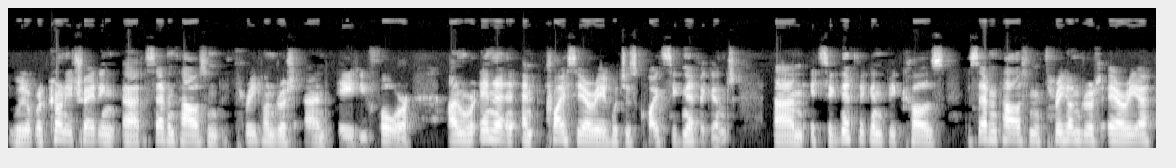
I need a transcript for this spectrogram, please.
we're currently trading at 7,384, and we're in a, a price area which is quite significant. And it's significant because the 7,300 area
